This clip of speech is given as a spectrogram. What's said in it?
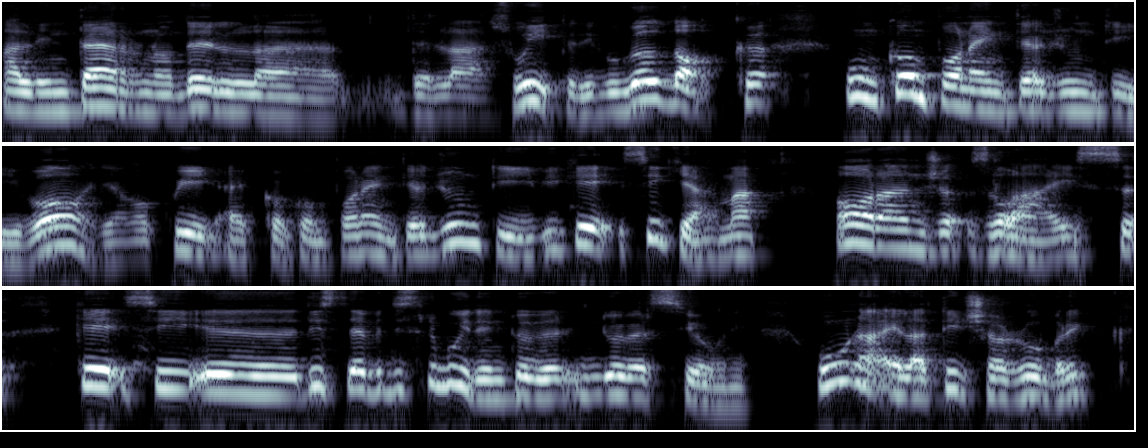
all'interno del, della suite di Google Doc un componente aggiuntivo, vediamo qui, ecco, componenti aggiuntivi, che si chiama Orange Slice, che si eh, è distribuito in due, in due versioni. Una è la Teacher Rubric,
